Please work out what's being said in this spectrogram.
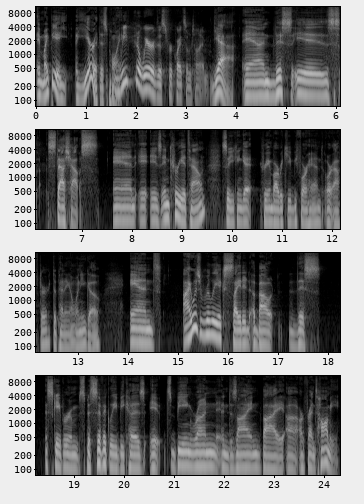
it might be a, a year at this point. We've been aware of this for quite some time. Yeah, and this is Stash House, and it is in Koreatown, so you can get Korean barbecue beforehand or after, depending on when you go. And I was really excited about this escape room specifically because it's being run and designed by uh, our friend Tommy.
